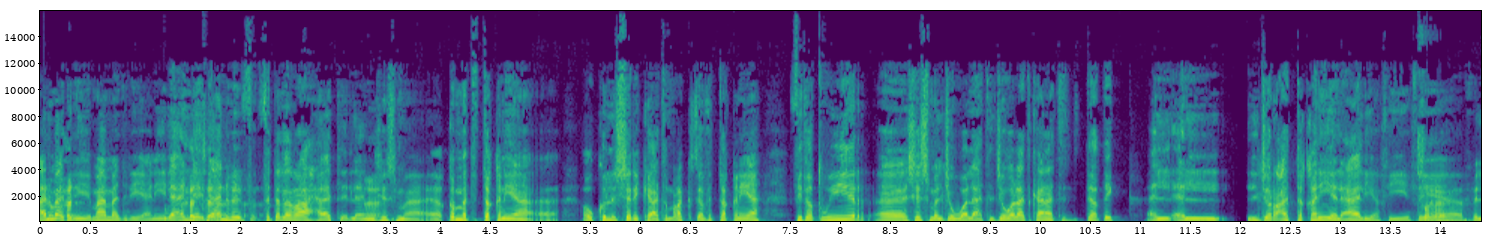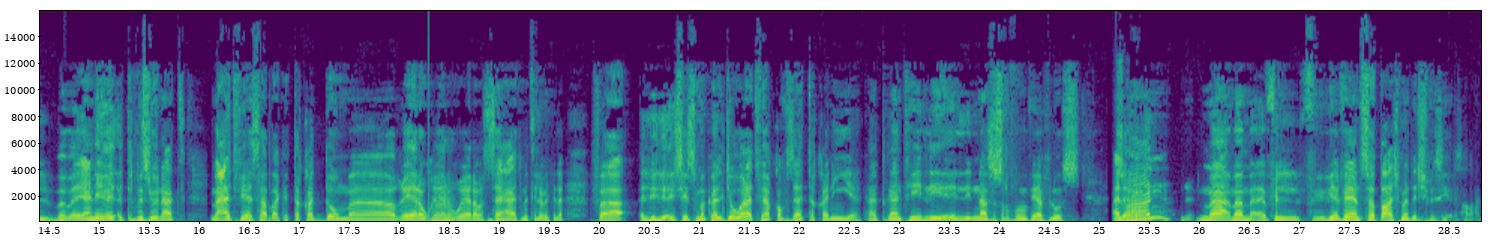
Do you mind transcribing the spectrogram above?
أنا ما ادري ما ما أدري يعني لأن حتى- لأن في الفترة اللي راحت لأن آه. شو اسمه قمة التقنية آه، أو كل الشركات مركزة في التقنية في تطوير آه، شو اسمه الجوالات الجوالات كانت تعطيك ال... ال... الجرعة التقنية العالية في في صحيح. في ال... يعني التلفزيونات ما عاد فيها صار ذاك التقدم آه، غيره وغيره. وغيره والساعات مثل مثل فاللي شو اسمه الجوالات فيها قفزات تقنية كانت كانت هي اللي, اللي الناس يصرفون فيها فلوس الآن ما ما, ما في ال- في في 2019 ما أدري إيش بيصير صراحة.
